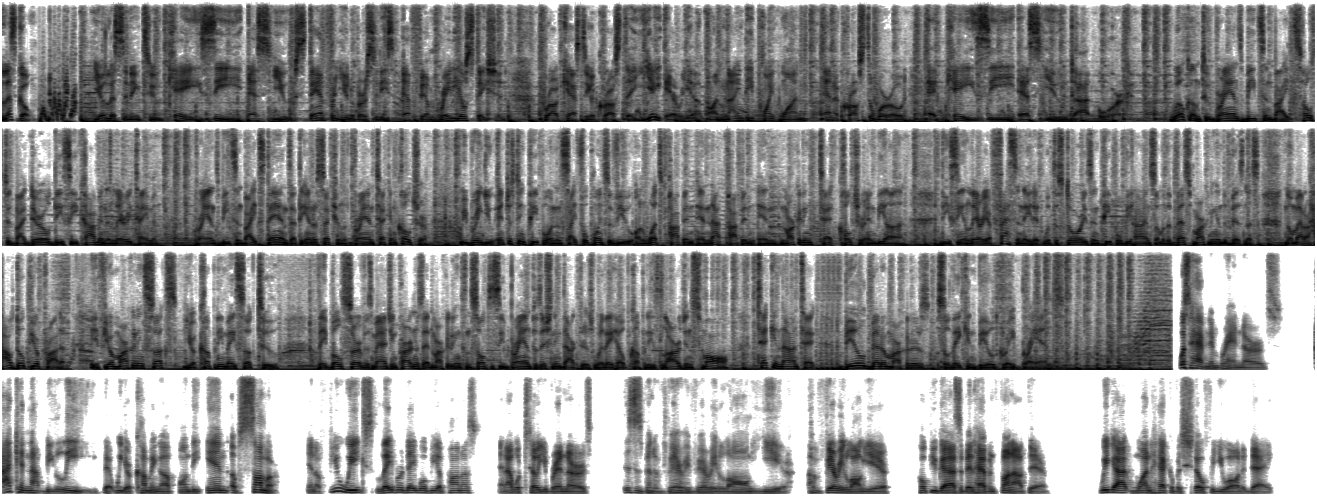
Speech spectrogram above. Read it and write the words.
Let's go. You're listening to KZSU, Stanford University's FM radio station, broadcasting across the Yay area on 90.1 and across the world at kzsu.org. Welcome to Brands Beats and Bytes, hosted by Daryl D.C. Cobbin and Larry Taman. Brands Beats and Bytes stands at the intersection of brand tech and culture. We bring you interesting people and insightful points of view on what's popping and not popping in marketing, tech, culture, and beyond. DC and Larry are fascinated with the stories and people behind some of the best marketing in the business. No matter how dope your product, if your marketing sucks, your company may suck too. They both serve as managing partners at marketing consultancy Brand Positioning Doctors, where they help companies large and small, tech and non tech, build better marketers so they can build great brands. What's happening, brand nerds? I cannot believe that we are coming up on the end of summer. In a few weeks, Labor Day will be upon us. And I will tell you, brand nerds, this has been a very, very long year, a very long year Hope you guys have been having fun out there. We got one heck of a show for you all today.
